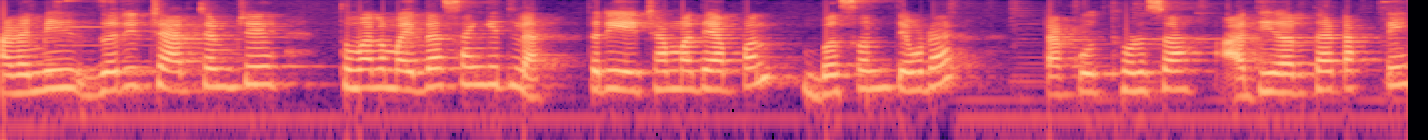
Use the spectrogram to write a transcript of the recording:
आणि मी जरी चार चमचे तुम्हाला मैदा सांगितला तरी याच्यामध्ये आपण बसन तेवढा टाकू थोडासा आधी अर्धा टाकते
